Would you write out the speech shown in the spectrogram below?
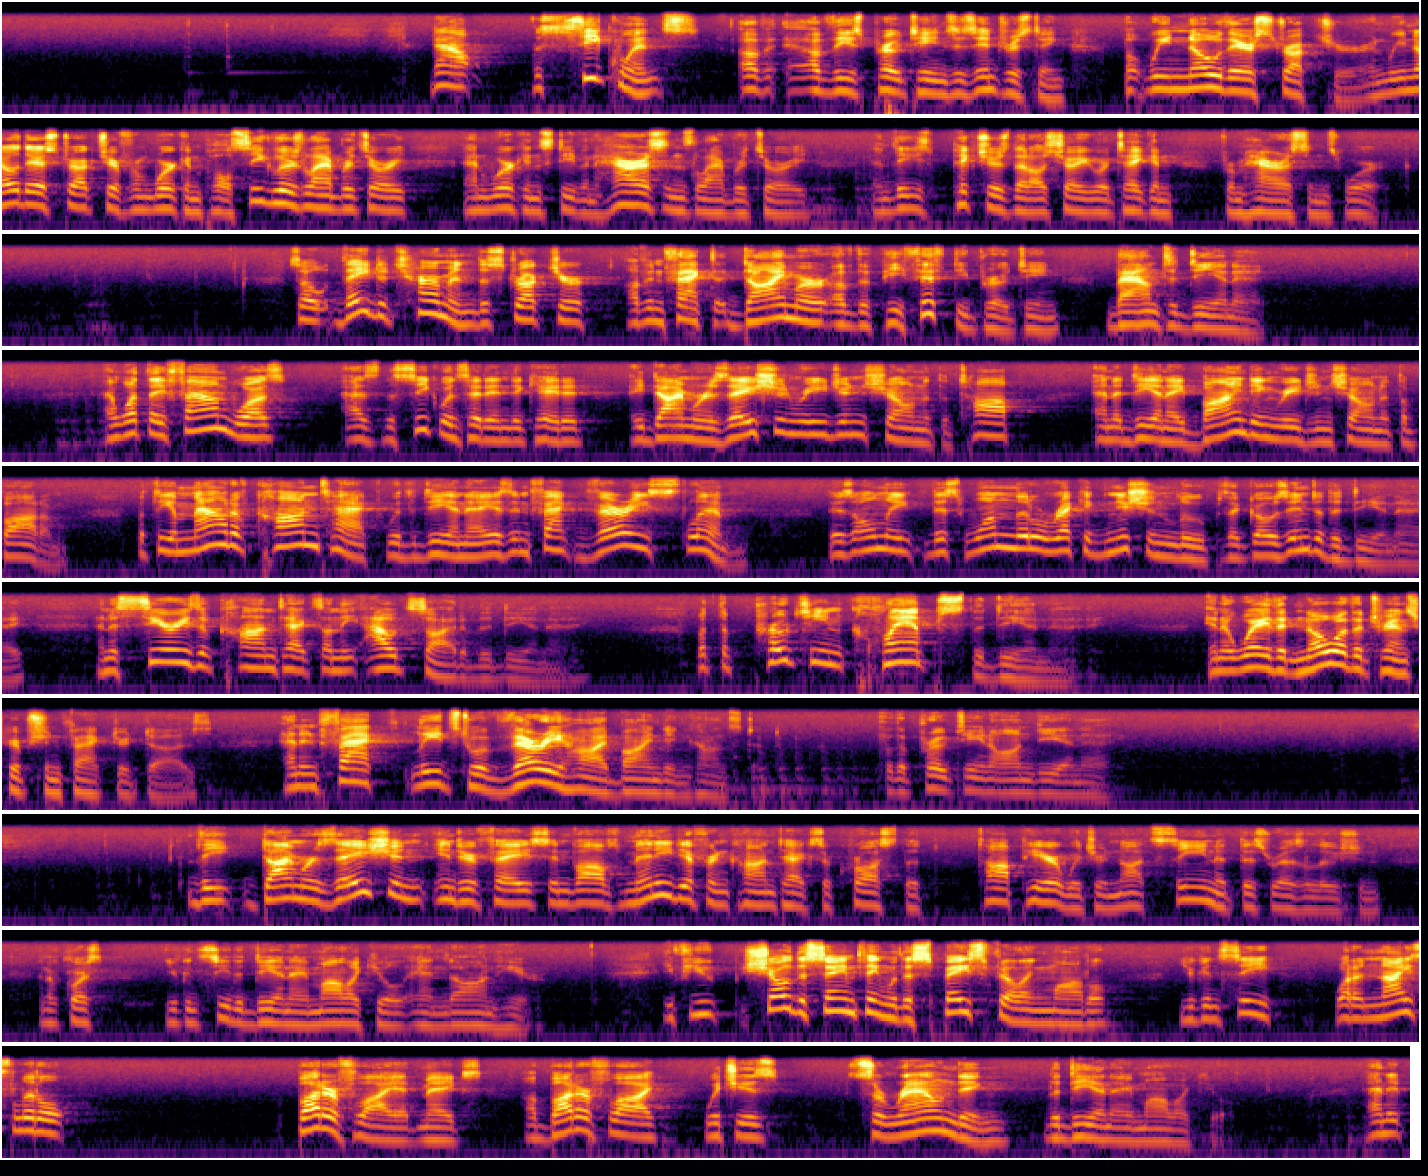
Now, the sequence of, of these proteins is interesting, but we know their structure, and we know their structure from work in Paul Sigler's laboratory and work in Stephen Harrison's laboratory. And these pictures that I'll show you are taken from Harrison's work. So they determined the structure of, in fact, a dimer of the P50 protein bound to DNA. And what they found was, as the sequence had indicated, a dimerization region shown at the top and a DNA binding region shown at the bottom. But the amount of contact with the DNA is, in fact, very slim. There's only this one little recognition loop that goes into the DNA and a series of contacts on the outside of the DNA. But the protein clamps the DNA in a way that no other transcription factor does, and in fact leads to a very high binding constant for the protein on DNA. The dimerization interface involves many different contacts across the top here, which are not seen at this resolution. And of course, you can see the DNA molecule end on here. If you show the same thing with a space filling model, you can see what a nice little butterfly it makes, a butterfly which is surrounding the DNA molecule. And it,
